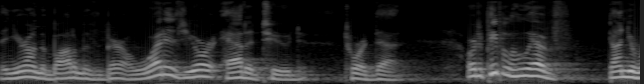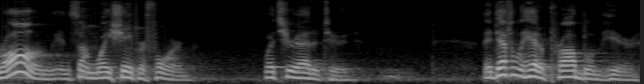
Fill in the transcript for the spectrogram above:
And you're on the bottom of the barrel. What is your attitude toward that? Or to people who have done you wrong in some way, shape, or form, what's your attitude? They definitely had a problem here.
